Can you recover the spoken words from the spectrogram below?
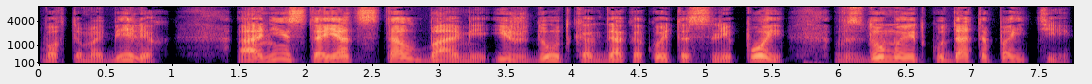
в автомобилях, они стоят столбами и ждут, когда какой-то слепой вздумает куда-то пойти.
